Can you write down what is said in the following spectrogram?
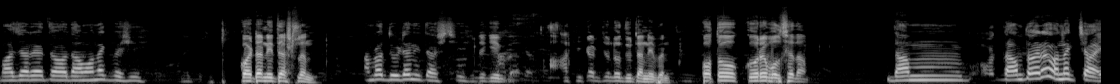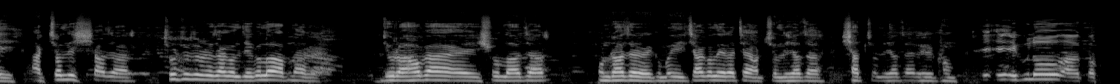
বাজারে তো দাম অনেক বেশি। কয়টা নিতে আসলেন? আমরা দুইটা নিতে আসছি। এটা কি আকিকার জন্য দুইটা নেবেন? কত করে বলছে দাম? দাম দাম তো এরা অনেক চাই। আটচল্লিশ হাজার। ছোট ছোট ছাগল যেগুলো আপনার জোড়া হবে ষোলো হাজার। পনেরো হাজার এরকম এই ছাগল এরা চাই আটচল্লিশ হাজার সাতচল্লিশ হাজার এরকম। এগুলো কত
